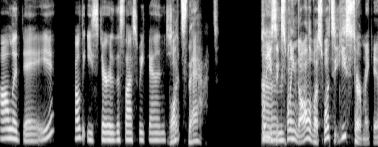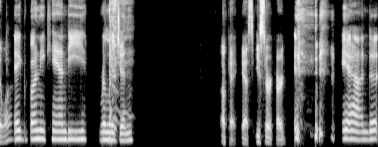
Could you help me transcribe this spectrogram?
holiday called Easter this last weekend. What's that? Please Um, explain to all of us. What's Easter, Michaela? Egg bunny candy religion. Okay. Yes, Easter card. and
